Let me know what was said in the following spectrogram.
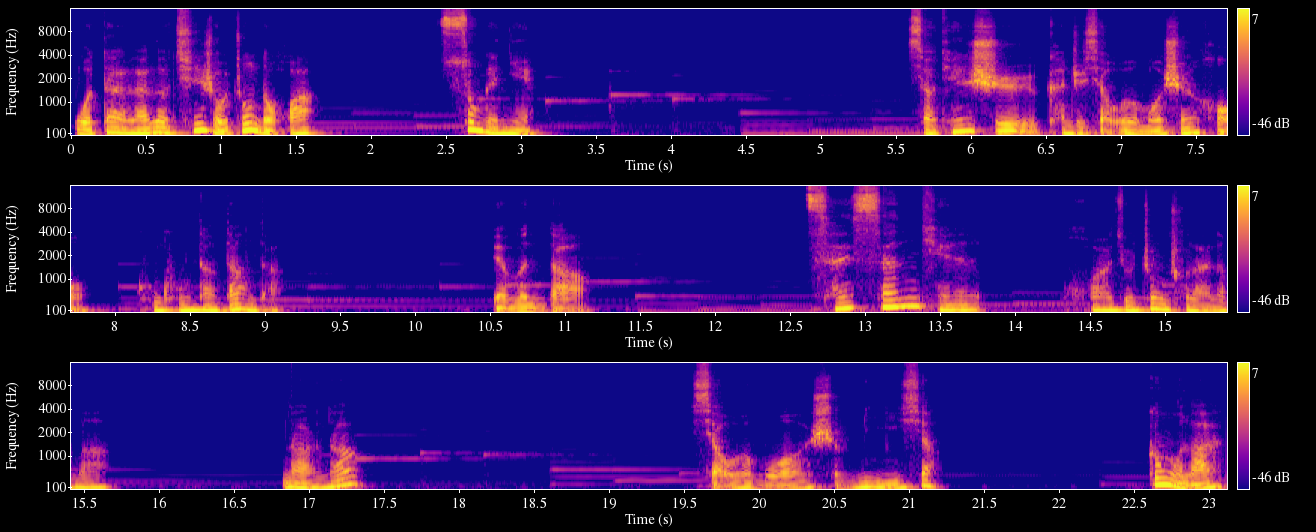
我带来了亲手种的花，送给你。小天使看着小恶魔身后空空荡荡的，便问道：“才三天，花就种出来了吗？哪儿呢？”小恶魔神秘一笑：“跟我来。”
